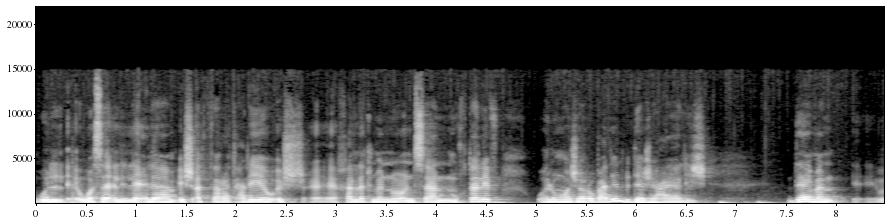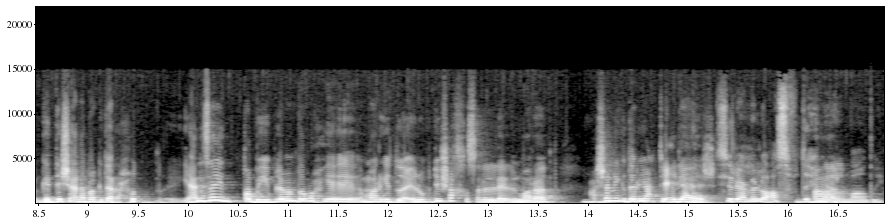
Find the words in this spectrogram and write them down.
ووسائل الإعلام إيش أثرت عليه وإيش خلت منه إنسان مختلف وهلم جرى وبعدين بدي أجي أعالج. دائما قديش أنا بقدر أحط يعني زي الطبيب لما بروح مريض له بده يشخص المرض عشان يقدر يعطي علاج. يصير يعمل له عصف ذهني آه. للماضي.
